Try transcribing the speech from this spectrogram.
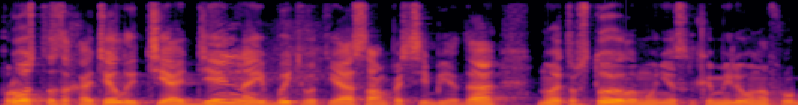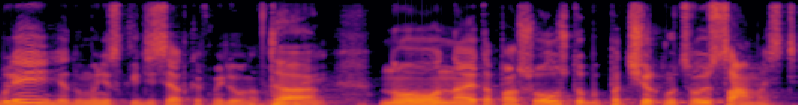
Просто захотел идти отдельно и быть вот я сам по себе, да. Но это стоило ему несколько миллионов рублей, я думаю, несколько десятков миллионов Да. рублей. Но он на это пошел, чтобы подчеркнуть свою самость.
